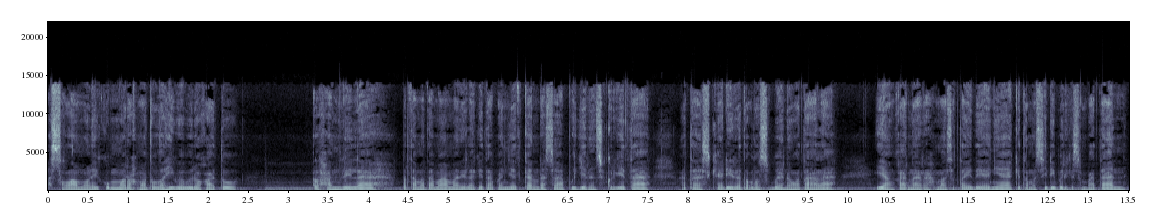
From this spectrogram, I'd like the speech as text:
Assalamualaikum warahmatullahi wabarakatuh. Alhamdulillah Pertama-tama marilah kita panjatkan rasa puji dan syukur kita Atas kehadirat Allah subhanahu wa ta'ala Yang karena rahmat serta hidayahnya Kita masih diberi kesempatan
